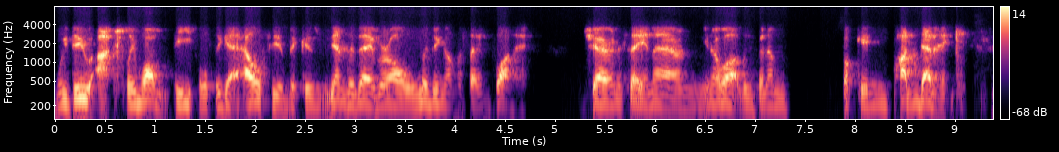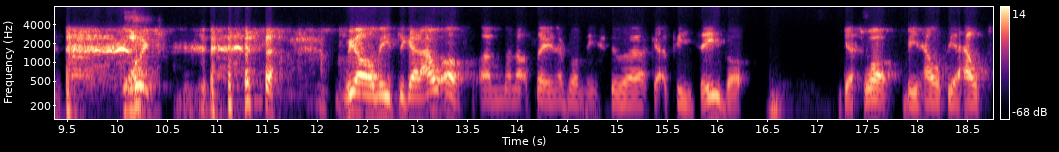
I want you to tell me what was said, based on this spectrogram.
we do actually want people to get healthier because at the end of the day, we're all living on the same planet, sharing the same air. And you know what? There's been a fucking pandemic yeah. which we all need to get out of. And I'm not saying everyone needs to uh, get a PT, but guess what? Being healthier helps.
